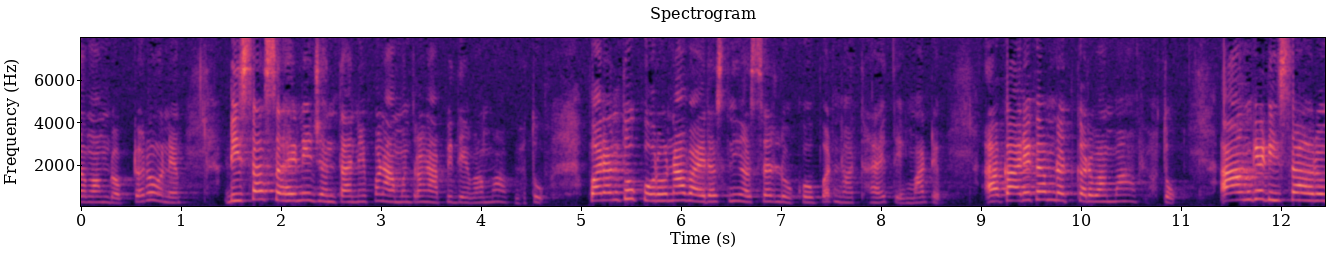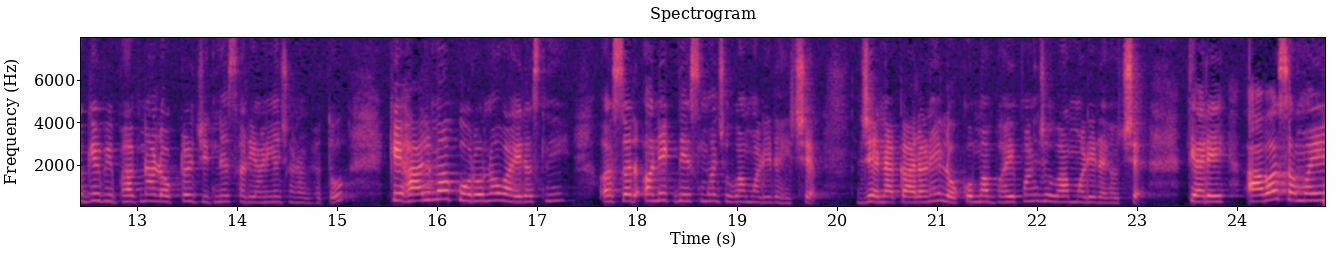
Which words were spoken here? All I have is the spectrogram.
તમામ ડોક્ટરો અને ડીસા શહેરની જનતાને પણ આમંત્રણ આપી દેવામાં આવ્યું હતું. પરંતુ કોરોના વાયરસની અસર લોકો પર ન થાય તે માટે આ કાર્યક્રમ રદ કરવામાં આવ્યો હતો. આ અંગે ડીસા આરોગ્ય વિભાગના ડોક્ટર જિજ્ઞેશ હરિયાણીએ જણાવ્યું હતું કે હાલમાં કોરોના વાયરસની અસર અનેક દેશમાં જોવા મળી રહી છે, જેના કારણે લોકોમાં ભય પણ જોવા મળી રહ્યો છે. ત્યારે આવા સમયે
